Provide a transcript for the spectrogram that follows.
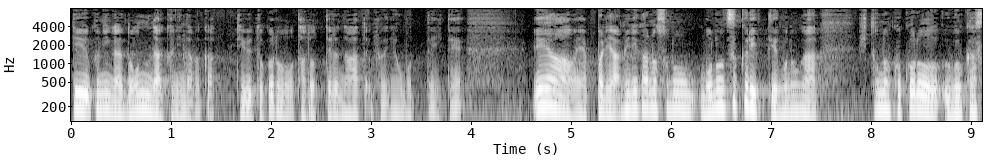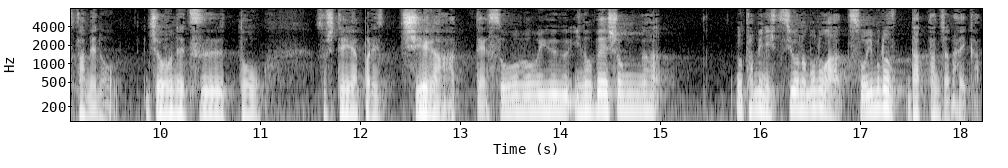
ていう国がどんな国なのかっていうところをたどってるなというふうに思っていてエアーはやっぱりアメリカのそのものづくりっていうものが人の心を動かすための情熱とそしてやっぱり知恵があってそういうイノベーションがのために必要なものはそういうものだったんじゃないか。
